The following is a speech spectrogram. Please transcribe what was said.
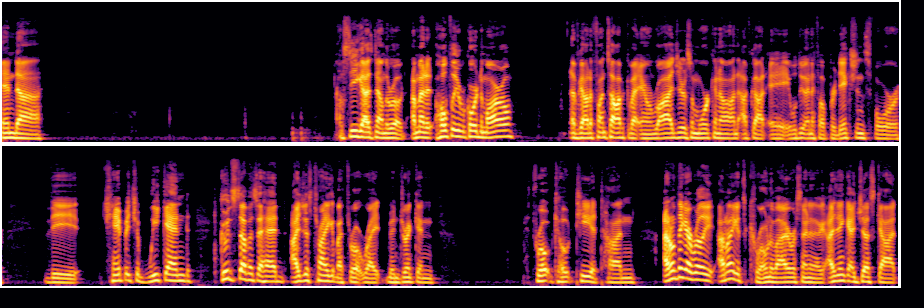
and uh, I'll see you guys down the road. I'm gonna hopefully record tomorrow. I've got a fun topic about Aaron Rodgers I'm working on. I've got a we'll do NFL predictions for the championship weekend. Good stuff is ahead. I just trying to get my throat right. Been drinking throat coat tea a ton. I don't think I really. I don't think it's coronavirus or anything. I think I just got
